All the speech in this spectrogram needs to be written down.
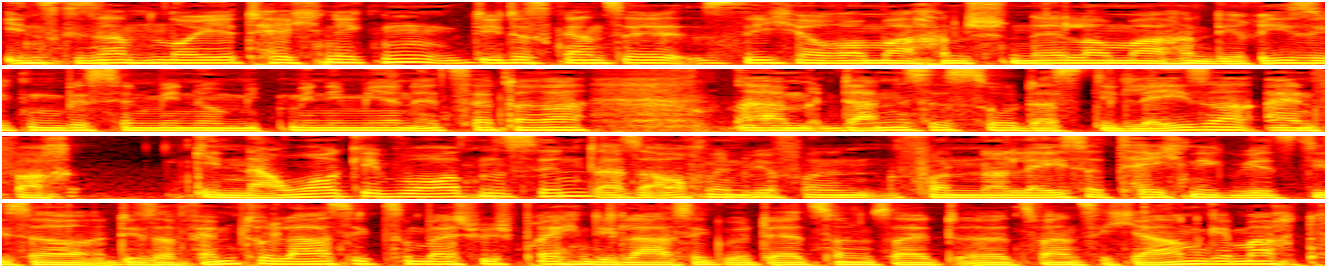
insgesamt neue Techniken, die das Ganze sicherer machen, schneller machen, die Risiken ein bisschen minimieren etc. Ähm, dann ist es so, dass die Laser einfach genauer geworden sind. Also auch wenn wir von, von einer Lasertechnik wie jetzt dieser, dieser Femtolasik zum Beispiel sprechen, die Lasik wird ja jetzt schon seit äh, 20 Jahren gemacht,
